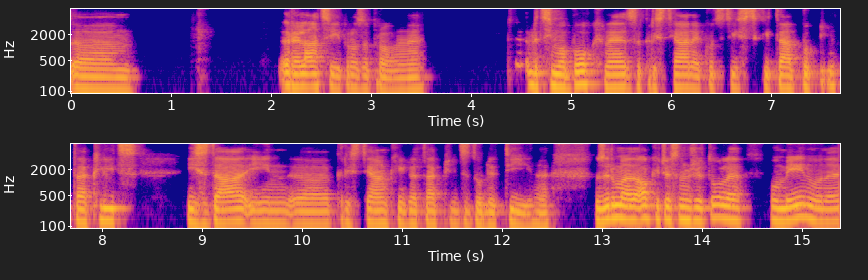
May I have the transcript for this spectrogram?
um, relaciji. Ne. Recimo Bog ne, za kristijane, kot tisti, ki ta, ta klic izda, in uh, kristjan, ki ga ta klic doleti. Ne. Oziroma, okay, če sem že tole omenil, ne,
